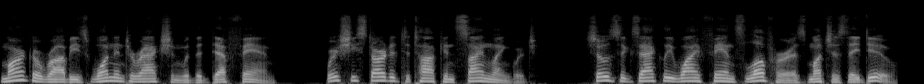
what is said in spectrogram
Margot Robbie's one interaction with a deaf fan, where she started to talk in sign language, shows exactly why fans love her as much as they do.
